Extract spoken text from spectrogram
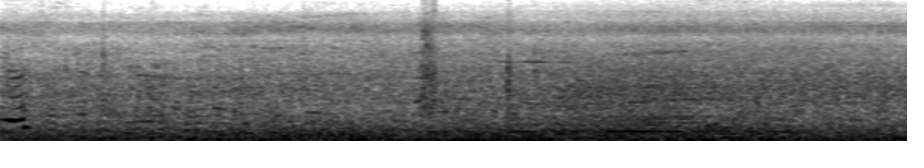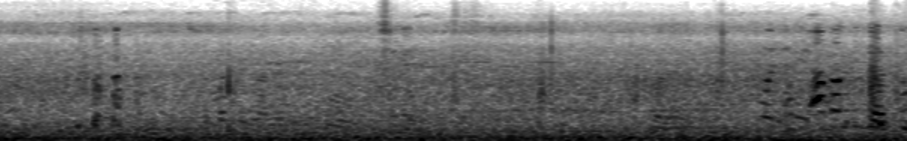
Yus. Abang tuh gitu.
